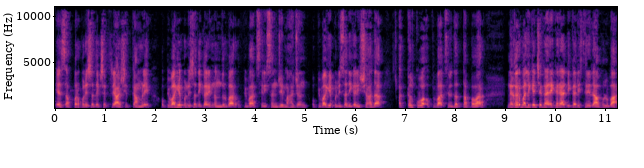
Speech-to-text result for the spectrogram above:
एस. अप्पर पोलीस अधीक्षक श्री आशित कांबळे उपविभागीय पोलीस अधिकारी नंदुरबार उपविभाग श्री संजय महाजन उपविभागीय पोलीस अधिकारी शहादा अक्कलकुवा उपविभाग श्री दत्ता पवार नगरपालिकेचे कार्यकारी अधिकारी श्री राहुल वाघ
